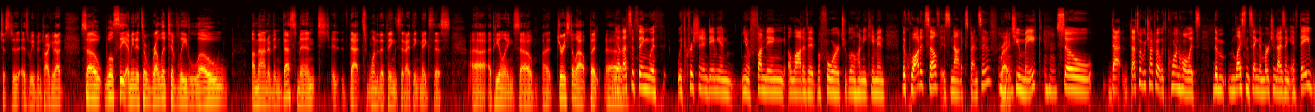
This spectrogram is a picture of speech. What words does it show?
just as we've been talking about. So we'll see. I mean, it's a relatively low amount of investment. That's one of the things that I think makes this uh, appealing. So uh, jury's still out, but uh, yeah that's the thing with with christian and damien you know funding a lot of it before tupelo honey came in the quad itself is not expensive Right. to mm-hmm. make mm-hmm. so that that's what we talked about with cornhole. It's the licensing, the merchandising. If they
